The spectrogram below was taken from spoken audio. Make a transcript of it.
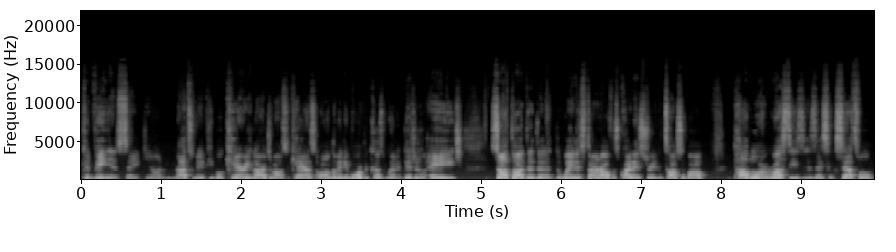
convenience sake. You know, not too many people carry large amounts of cash on them anymore because we're in a digital age. So I thought that the, the way to start off was quite interesting. It talks about Pablo and Rusty's is a successful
